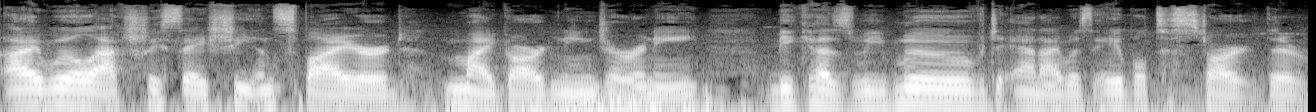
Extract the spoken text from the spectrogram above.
I will actually say she inspired my gardening journey because we moved and I was able to start the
